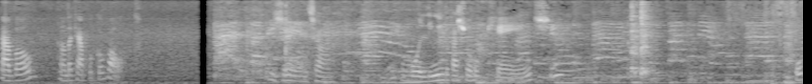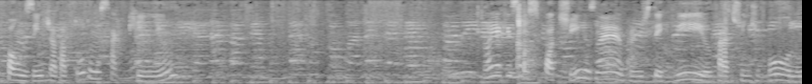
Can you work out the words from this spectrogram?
Tá bom? Então daqui a pouco eu volto. Gente, ó. O molinho do cachorro quente. O pãozinho já tá tudo no saquinho. Aí aqui são os potinhos, né, pra gente servir, o pratinho de bolo,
